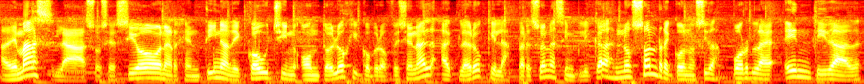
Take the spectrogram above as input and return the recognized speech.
Además, la Asociación Argentina de Coaching Ontológico Profesional aclaró que las personas implicadas no son reconocidas por la entidad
